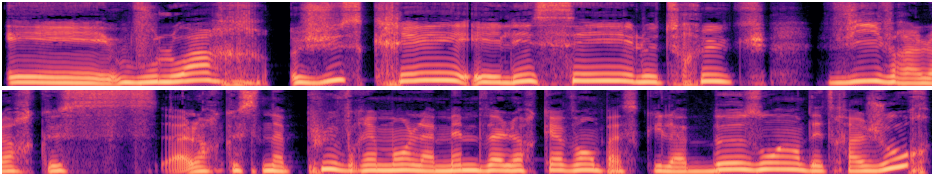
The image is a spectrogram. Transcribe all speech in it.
et vouloir juste créer et laisser le truc vivre alors que alors que ça n'a plus vraiment la même valeur qu'avant parce qu'il a besoin d'être à jour,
